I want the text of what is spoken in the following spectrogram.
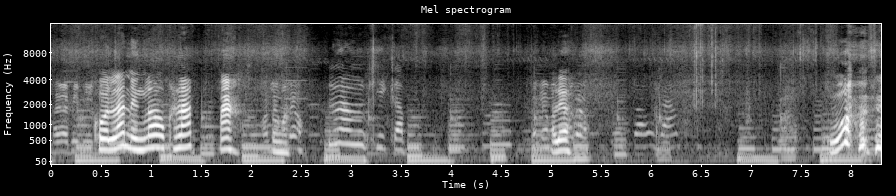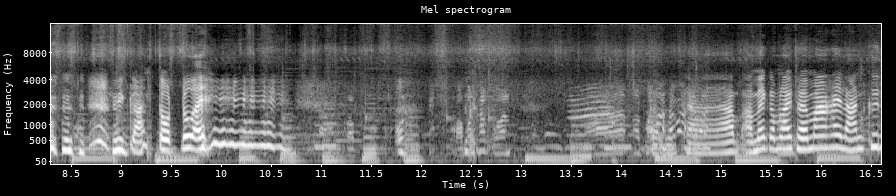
ให้พี่พี่ๆคนละหนึ่งรอบครับมามาเร็วมาเร็วเราขี่กับเอาเร็วโอ้มีการตดด้วย ขอบขอบคุณครับก่อนอ่าเอาขอบคุณคครับรับอะแม่กำไรถอยมาให้ร้านขึ้น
